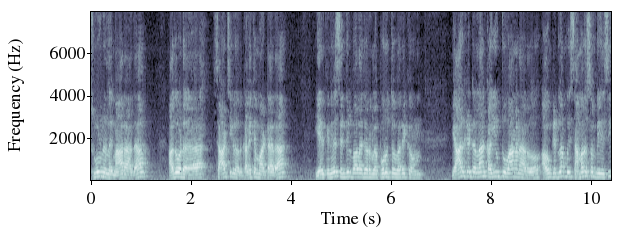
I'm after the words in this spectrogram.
சூழ்நிலை மாறாதா? அதோட சாட்சிகளை அவர் கலைக்க மாட்டாரா? ஏற்கனவே செந்தில் பாலாஜி அவர்களை பொறுத்த வரைக்கும் யார்கிட்டலாம் கையூட்டு வாங்கினாரோ அவங்ககிட்டலாம் போய் சமரசம் பேசி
